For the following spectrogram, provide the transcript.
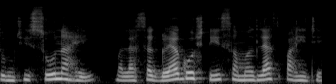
तुमची सून आहे मला सगळ्या गोष्टी समजल्याच पाहिजे.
